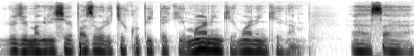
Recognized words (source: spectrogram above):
люди могли себе позволить их купить такие маленькие-маленькие там, э, с э,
